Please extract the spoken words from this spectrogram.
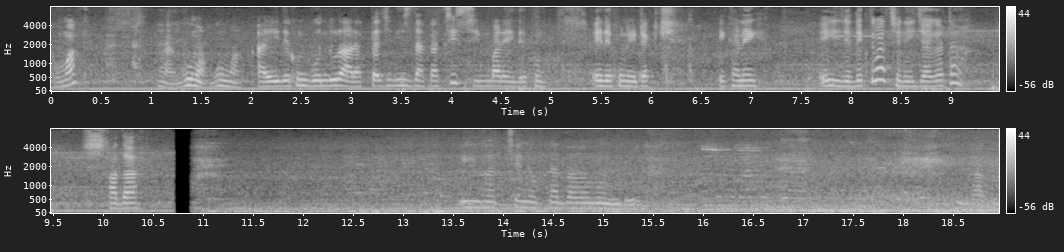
ঘুমাক। হ্যাঁ ঘুমা ঘুমা আর এই দেখুন বন্ধুরা আর একটা জিনিস দেখাচ্ছি, সিম্বার, এই দেখুন। এই দেখুন, এটা এখানে এই যে, দেখতে পাচ্ছেন এই জায়গাটা? সাদা। এই হচ্ছে লোকনাথ বাবা মন্দির দারুণ।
